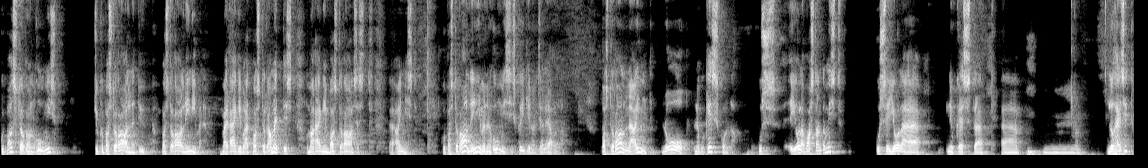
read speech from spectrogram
kui pastor on ruumis, niisugune pastoraalne tüüp, pastoraalne inimene, ma ei räägi praegu pastori ametist, ma räägin pastoraalsest äh, annist. kui pastoraalne inimene on ruumis, siis kõigil on seal hea olla pastoraalne and loob nagu keskkonna, kus ei ole vastandamist, kus ei ole niisugust äh, mm, lõhesid.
